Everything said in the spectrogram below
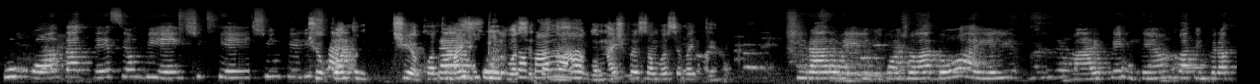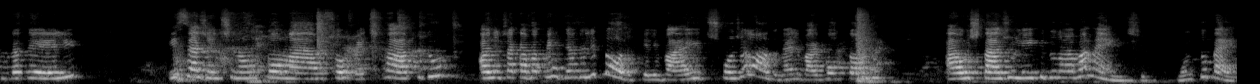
por conta desse ambiente quente em que ele Tio, está. quanto, tia, quanto Tá, mais fundo você tá na água, mais pressão você vai ter. Tiraram ele do congelador, aí ele vai perdendo a temperatura dele. E se a gente não tomar o sorvete rápido, a gente acaba perdendo ele todo, porque ele vai descongelando, né? Ele vai voltando ao estágio líquido novamente. Muito bem.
